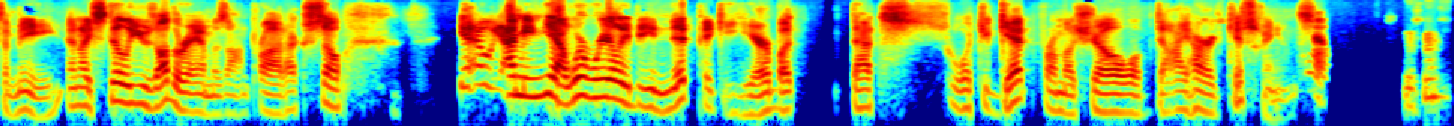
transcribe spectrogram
to me, and I still use other Amazon products. So, yeah, I mean, yeah, we're really being nitpicky here, but that's what you get from a show of diehard Kiss fans. Yeah. Mhm.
